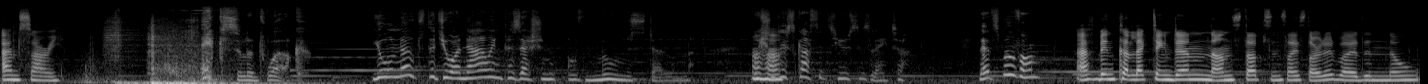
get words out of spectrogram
I'm sorry. Excellent work. You'll note that you are now in possession of Moonstone. We shall Uh-huh. discuss its uses later. Let's move on. I've been collecting them non-stop since I started, but I didn't know.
